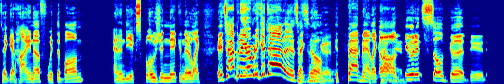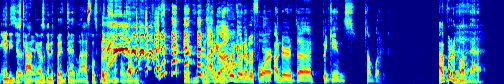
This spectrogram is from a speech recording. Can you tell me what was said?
to get high enough with the bomb and then the explosion, Nick, and they're like, "It's happening! Everybody get down!" And it's, like, so no, good. it's Batman. Like, Batman. oh, dude, it's so good, dude. Andy It's just so got good. me. I was going to put it dead last. Let's put it at number one. I'd go. I would go number four under the begins Tumbler. I would put it above that,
